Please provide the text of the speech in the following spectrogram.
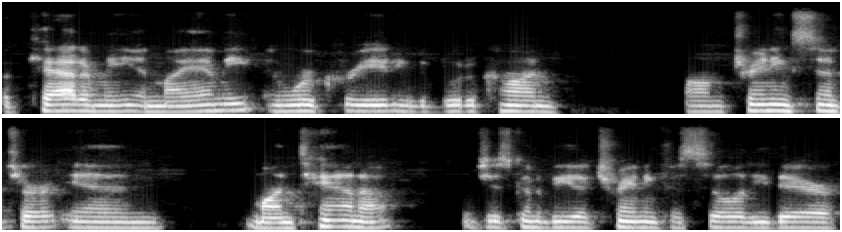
Academy in Miami, and we're creating the Budokon um, Training Center in Montana, which is going to be a training facility there.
